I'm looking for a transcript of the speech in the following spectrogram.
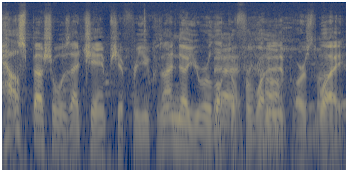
How special was that championship for you? Because I know you were looking That- for one in the first way.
